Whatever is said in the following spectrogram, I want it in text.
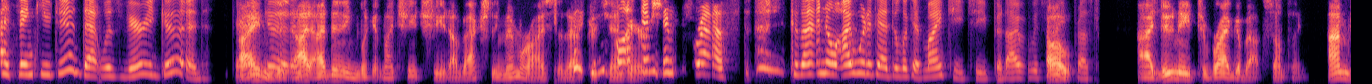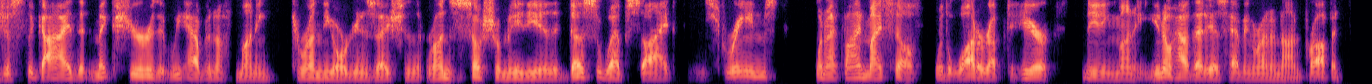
I think you did. That was very good. Very I, good. I, I didn't even look at my cheat sheet. I've actually memorized it after 10 well, years. I'm impressed because I know I would have had to look at my cheat sheet, but I was very Oh. impressed. I do need to brag about something. I'm just the guy that makes sure that we have enough money to run the organization, that runs social media, that does the website, and screams when I find myself with the water up to here needing money. You know how that is having run a nonprofit.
